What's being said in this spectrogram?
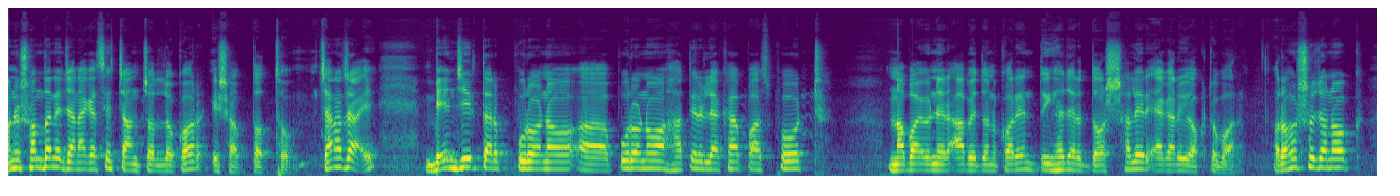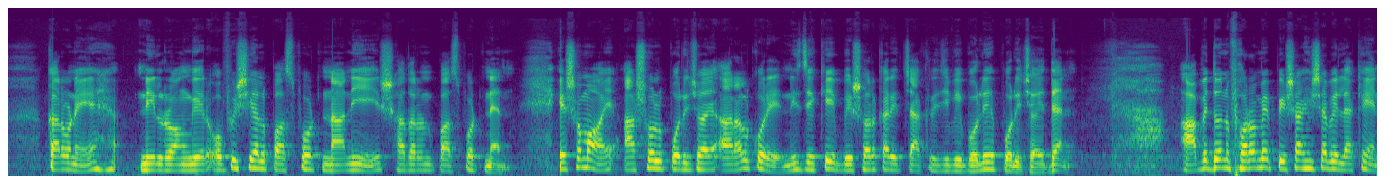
অনুসন্ধানে জানা গেছে চাঞ্চল্যকর এসব তথ্য। জানা যায়, বেনজির তার পুরনো পুরনো হাতের লেখা পাসপোর্ট নবায়নের আবেদন করেন দুই হাজার দশ সালের এগারোই অক্টোবর। রহস্যজনক কারণে নীল রঙের অফিসিয়াল পাসপোর্ট না নিয়ে সাধারণ পাসপোর্ট নেন। এ সময় আসল পরিচয় আড়াল করে নিজেকে বেসরকারি চাকরিজীবী বলে পরিচয় দেন। আবেদন ফরমে পেশা হিসাবে লেখেন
